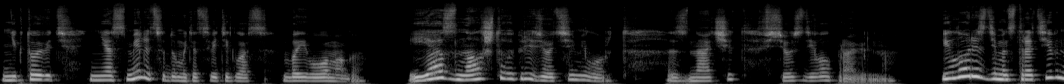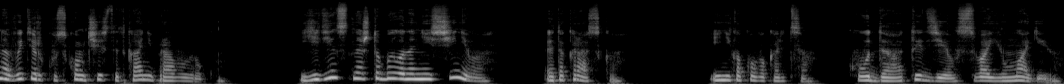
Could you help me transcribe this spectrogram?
Никто ведь не осмелится думать о цвете глаз боевого мага. «Я знал, что вы придете, милорд. Значит, все сделал правильно». И Лорис демонстративно вытер куском чистой ткани правую руку. Единственное, что было на ней синего, — это краска. И никакого кольца. «Куда ты дел свою магию?»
